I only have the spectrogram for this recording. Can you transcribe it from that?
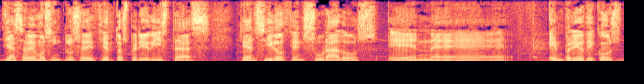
ya sabemos incluso de ciertos periodistas que han sido censurados en, eh, en periódicos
